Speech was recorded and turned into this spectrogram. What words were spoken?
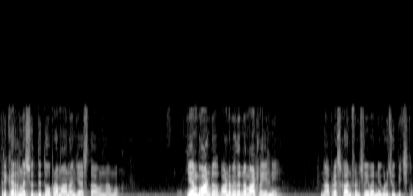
త్రికరణ శుద్ధితో ప్రమాణం చేస్తూ ఉన్నాము. ఏం బాండ్ బాండ్ మీద ఉన్న మాటలు ఎన్ని నా ప్రెస్ కాన్ఫరెన్స్లో ఇవన్నీ కూడా చూపించిన.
